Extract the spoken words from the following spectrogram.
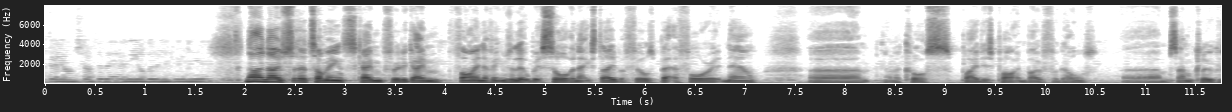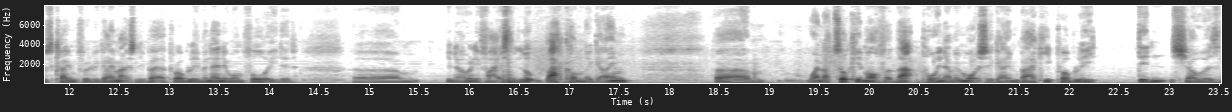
okay on Saturday. Any other injury news? No, no. So Tom Ince came through the game fine. I think he was a little bit sore the next day, but feels better for it now. Um, and of course, played his part in both the goals. Um, Sam Clucas came through the game actually better probably than anyone thought he did. Um, you know, and if I actually look back on the game, um, when I took him off at that point, having watched the game back, he probably didn't show us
